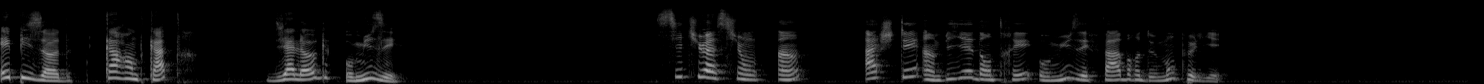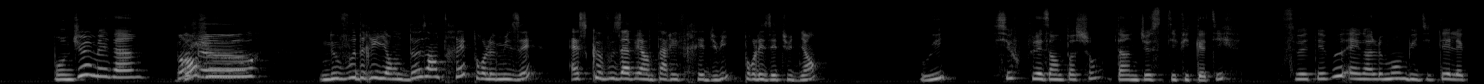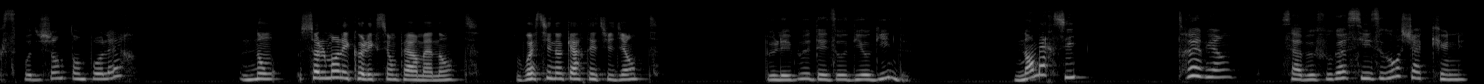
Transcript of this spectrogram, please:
Épisode 44 Dialogue au musée. Situation 1 Acheter un billet d'entrée au musée Fabre de Montpellier. Bonjour mesdames. Bonjour. Nous voudrions deux entrées pour le musée. Est-ce que vous avez un tarif réduit pour les étudiants? Oui, sur présentation d'un justificatif, souhaitez-vous également visiter l'exposition temporaire? Non, seulement les collections permanentes. Voici nos cartes étudiantes. Voulez-vous des audio-guides Non, merci. Très bien. Ça vous fera 6 euros chacune.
